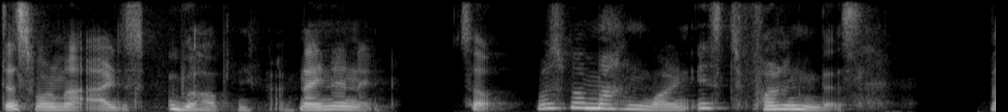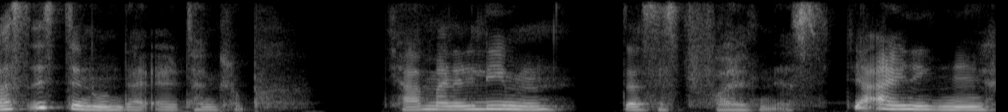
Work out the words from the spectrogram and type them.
das wollen wir alles überhaupt nicht machen. Nein, nein, nein. So, was wir machen wollen, ist folgendes. Was ist denn nun der Elternclub? Tja, meine Lieben, das ist folgendes. Die einigen,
